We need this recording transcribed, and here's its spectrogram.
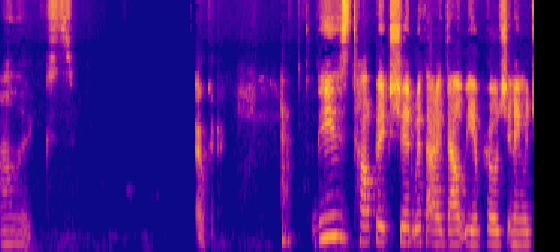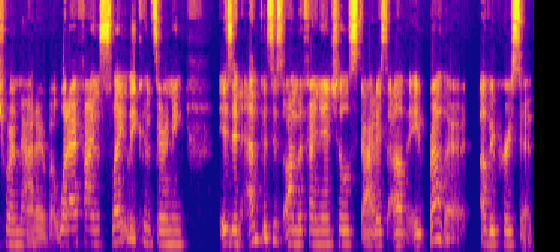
Alex. Okay. These topics should, without a doubt, be approached in a mature manner, but what I find slightly concerning is an emphasis on the financial status of a brother, of a person.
